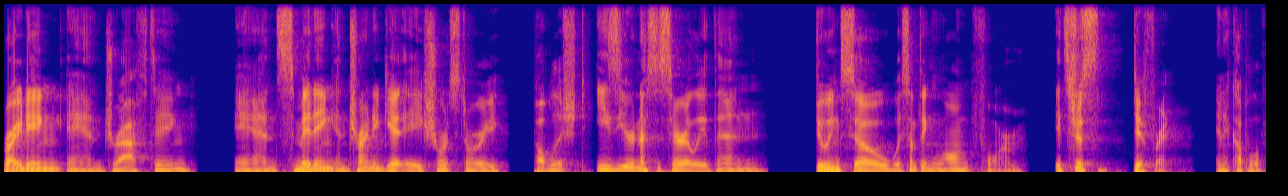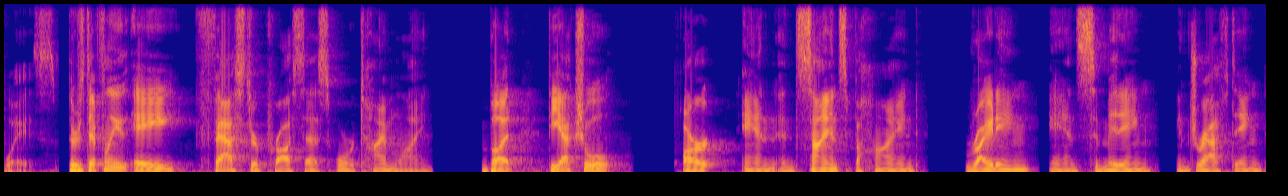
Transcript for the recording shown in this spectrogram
writing and drafting and submitting and trying to get a short story published easier necessarily than doing so with something long form. It's just different in a couple of ways. There's definitely a faster process or timeline, but the actual art and, and science behind writing and submitting and drafting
